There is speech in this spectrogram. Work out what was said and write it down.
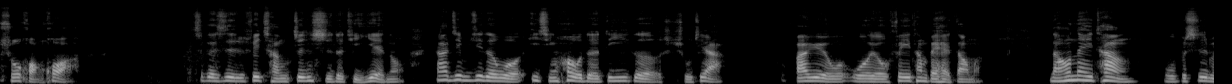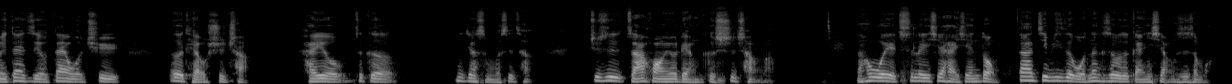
说谎话。这个是非常真实的体验哦。大家记不记得我疫情后的第一个暑假，八月我我有飞一趟北海道嘛？然后那一趟我不是美袋子有带我去二条市场，还有这个那叫什么市场？就是札幌有两个市场嘛。然后我也吃了一些海鲜冻。大家记不记得我那个时候的感想是什么？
